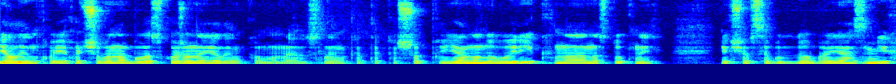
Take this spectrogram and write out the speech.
ялинкою. Я хочу, щоб вона була схожа на ялинку. У мене рослинка така, щоб я на новий рік, на наступний, якщо все буде добре, я зміг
